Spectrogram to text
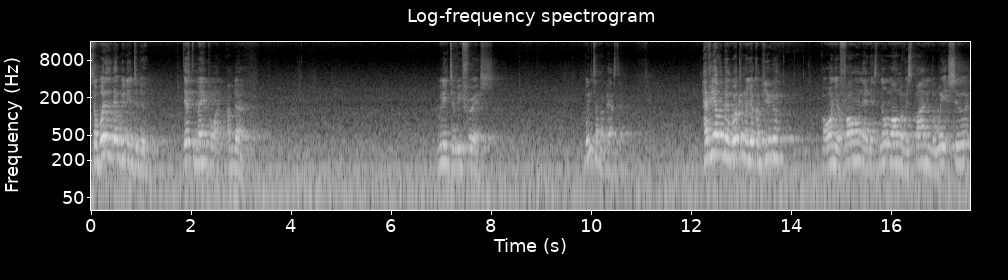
So what is it that we need to do? That's the main point. I'm done. We need to refresh. What are you talking about, Pastor? Have you ever been working on your computer or on your phone and it's no longer responding the way it should?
